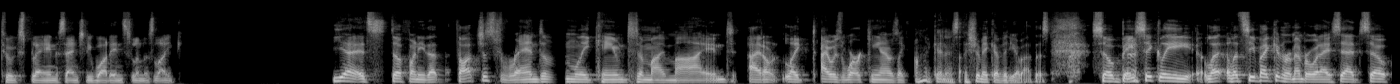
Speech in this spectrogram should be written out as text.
to explain essentially what insulin is like. Yeah, it's so funny. That thought just randomly came to my mind. I don't like, I was working. I was like, oh my goodness, I should make a video about this. So basically, let, let's see if I can remember what I said. So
